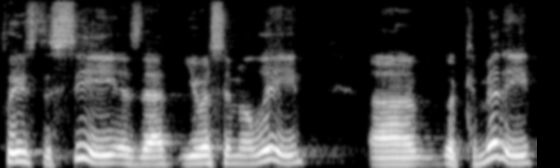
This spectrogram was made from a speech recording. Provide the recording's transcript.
pleased to see is that USMLE uh, the committee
